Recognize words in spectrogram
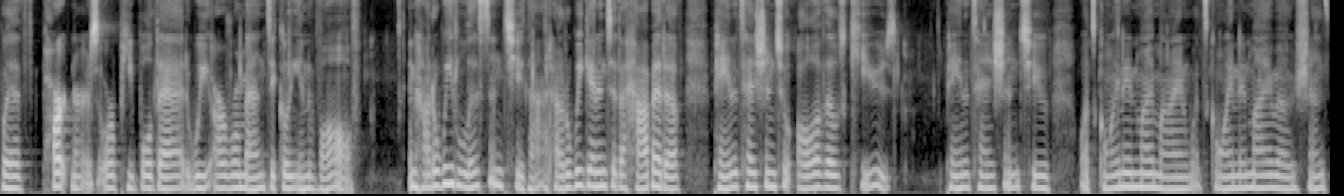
with partners or people that we are romantically involved? And how do we listen to that? How do we get into the habit of paying attention to all of those cues? paying attention to what's going in my mind, what's going in my emotions.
